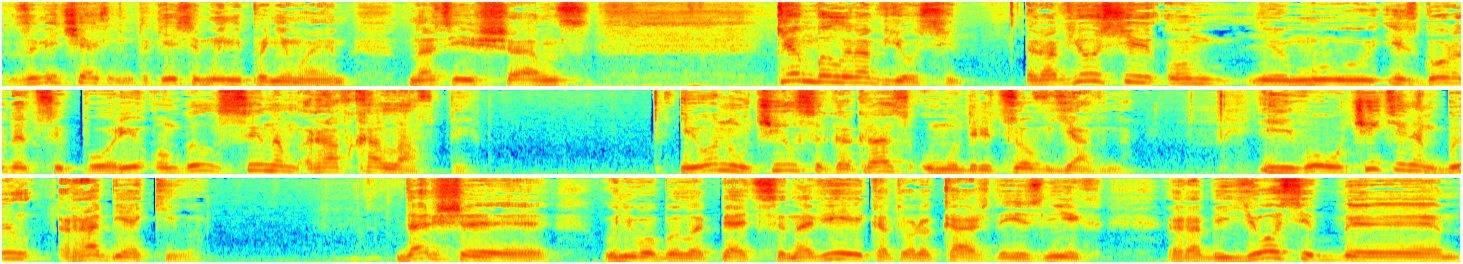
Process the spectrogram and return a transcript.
Замечательно. Так если мы не понимаем, у нас есть шанс. Кем был Равьоси? Равьоси, он из города Ципори, он был сыном Равхалафты. И он учился как раз у мудрецов явно. И его учителем был Раби Акива. Дальше у него было пять сыновей, которые каждый из них Раби Йоси, э,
